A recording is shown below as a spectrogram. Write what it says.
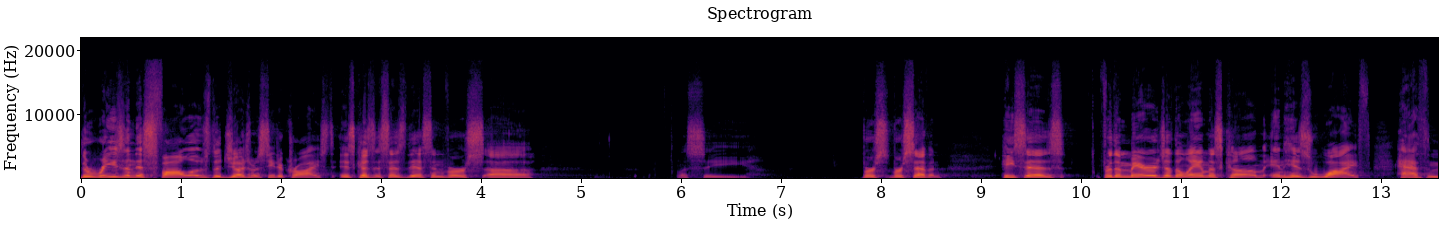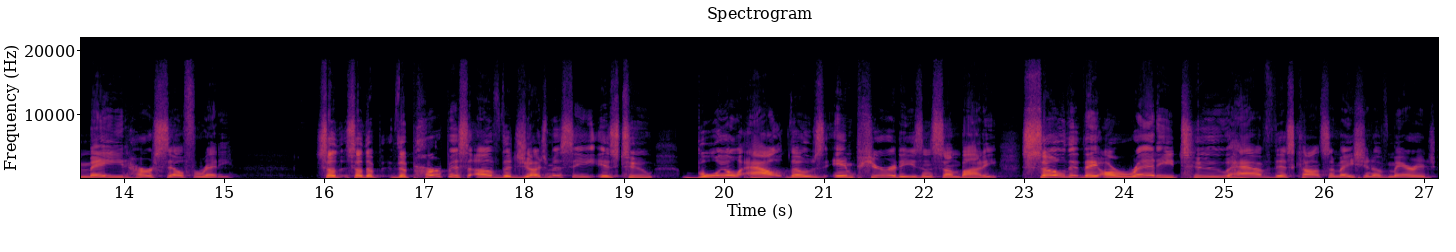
The reason this follows the judgment seat of Christ is because it says this in verse, uh, let's see, verse, verse 7. He says, For the marriage of the Lamb has come, and his wife hath made herself ready. So, so the, the purpose of the judgment seat is to boil out those impurities in somebody so that they are ready to have this consummation of marriage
